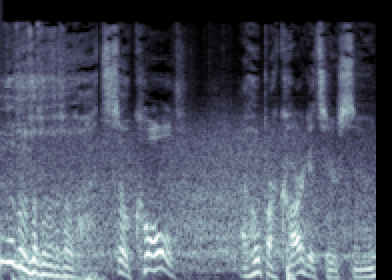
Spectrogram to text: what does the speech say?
It's so cold. I hope our car gets here soon.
